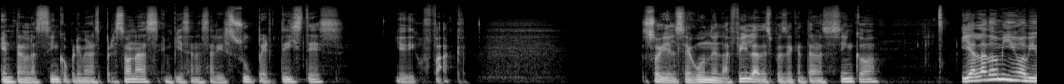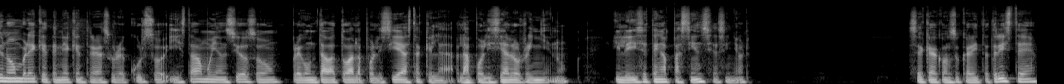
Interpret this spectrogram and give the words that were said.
Entran las cinco primeras personas, empiezan a salir súper tristes. Yo digo, fuck. Soy el segundo en la fila después de que entraron esos cinco. Y al lado mío había un hombre que tenía que entregar su recurso y estaba muy ansioso. Preguntaba a toda la policía hasta que la, policía lo riñe, ¿no? Y le dice, tenga paciencia, señor. Se queda con su carita triste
